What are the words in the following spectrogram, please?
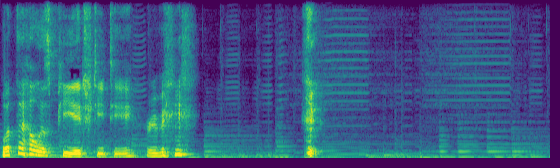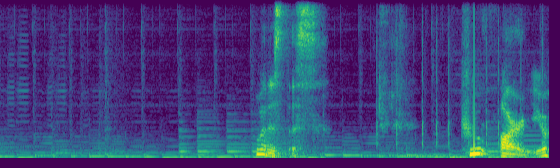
What the hell is PHTT, Ruby? What is this? Who are you?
